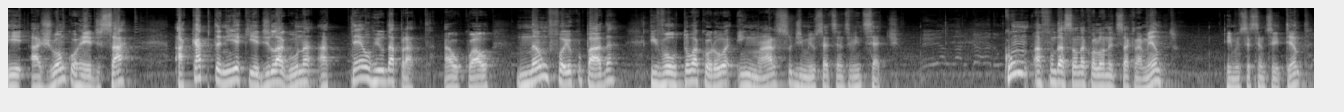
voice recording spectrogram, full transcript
e a João Correia de Sá a capitania que ia de Laguna até o Rio da Prata, ao qual não foi ocupada e voltou à coroa em março de 1727. Com a fundação da colônia de Sacramento, em 1680,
